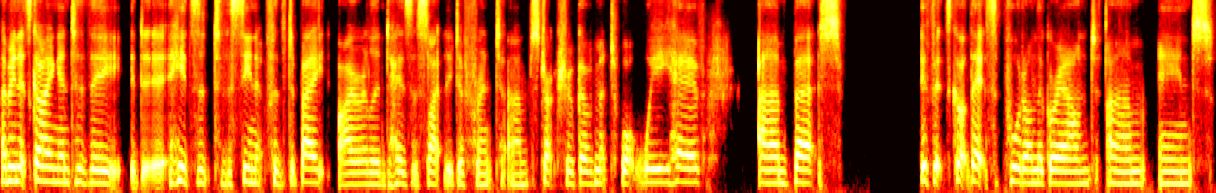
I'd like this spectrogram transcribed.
I mean, it's going into the it heads to the Senate for the debate. Ireland has a slightly different um, structure of government to what we have, um, but if it's got that support on the ground um, and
